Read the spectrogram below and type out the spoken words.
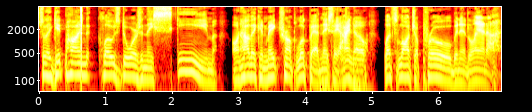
So they get behind closed doors and they scheme on how they can make Trump look bad. And they say, I know, let's launch a probe in Atlanta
